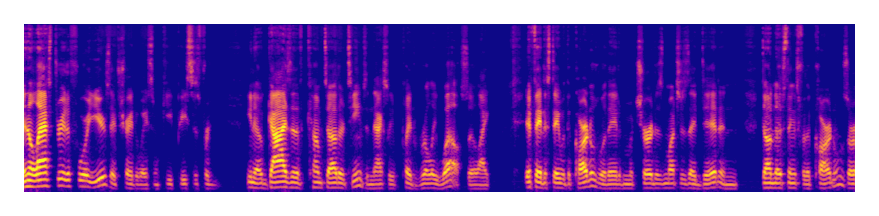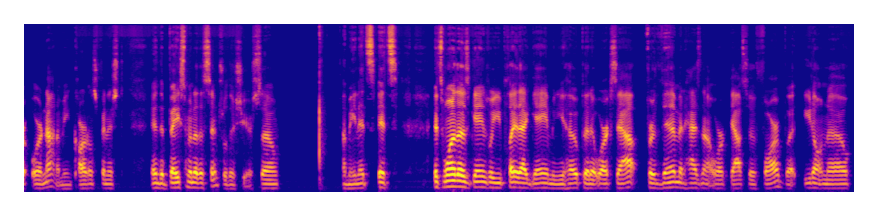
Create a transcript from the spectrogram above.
In the last three to four years, they've traded away some key pieces for, you know, guys that have come to other teams and actually played really well. So, like, if they'd have stayed with the Cardinals, would they have matured as much as they did and done those things for the Cardinals or or not? I mean, Cardinals finished in the basement of the Central this year. So, I mean, it's it's it's one of those games where you play that game and you hope that it works out. For them, it has not worked out so far, but you don't know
